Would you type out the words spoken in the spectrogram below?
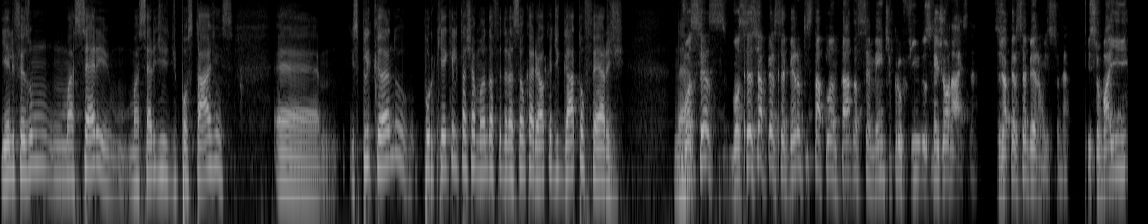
E ele fez um- uma série, uma série de, de postagens é, explicando por que, que ele está chamando a Federação Carioca de Gato Ferge. Né? Vocês, vocês já perceberam que está plantada a semente para o fim dos regionais, né? Vocês já perceberam isso, né? Isso vai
